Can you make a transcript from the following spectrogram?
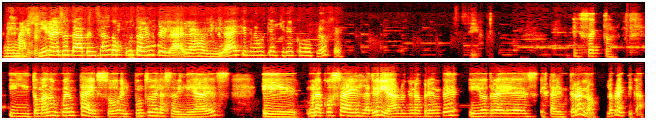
Me imagino, eso estaba pensando justamente las habilidades que tenemos que adquirir como profe. Exacto. Y tomando en cuenta eso, el punto de las habilidades, eh, una cosa es la teoría, lo que uno aprende, y otra es estar en terreno, la práctica.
